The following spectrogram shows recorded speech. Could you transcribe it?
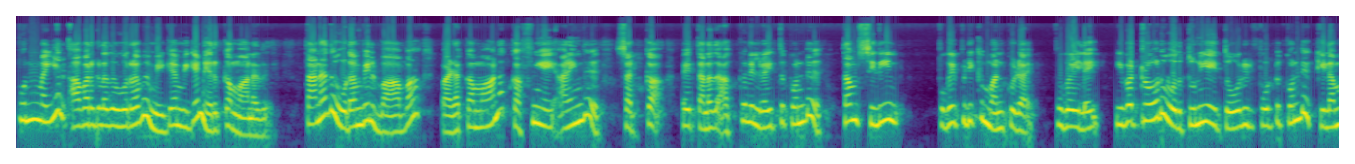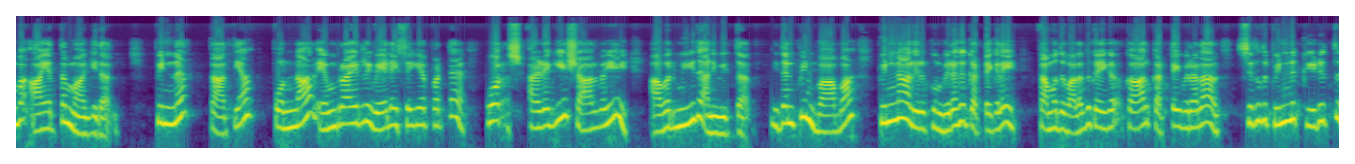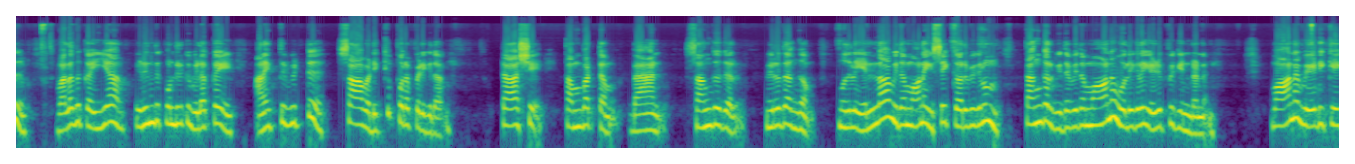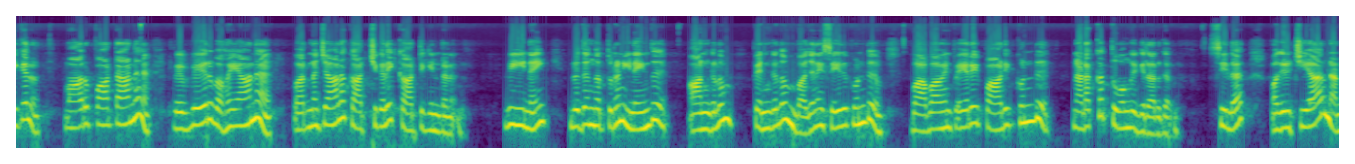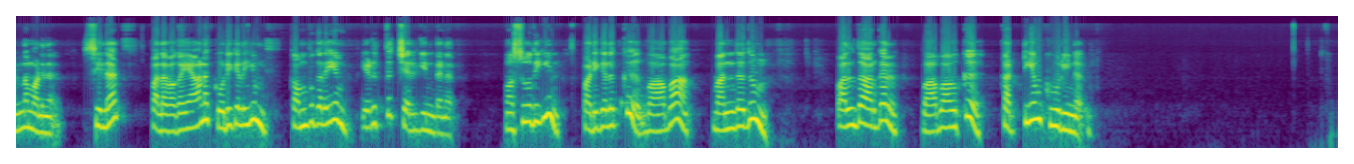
உண்மையில் அவர்களது உறவு மிக மிக நெருக்கமானது. தனது உடம்பில் பாபா வழக்கமான கஃபியை அணிந்து சட்காவை தனது அக்கலில் வைத்துக்கொண்டு தம் சிலீம் புகைப்பிடிக்கும் மண்குழாய் புகையிலை இவற்றோடு ஒரு துணியை தோளில் போட்டுக்கொண்டு கிளம்ப ஆயத்தமாகிறார் பின்னர் தாத்யா பொன்னால் எம்ப்ராய்டரி வேலை செய்யப்பட்ட ஓர் அழகிய ஷால்வையை அவர் மீது அணிவித்தார். இதன்பின் பாபா பின்னால் இருக்கும் விறகு கட்டைகளை தமது வலது கை கால் கட்டை விரலால் சிறிது பின்னுக்கு இழுத்து வலது கையால் இருந்து கொண்டிருக்கும் விளக்கை அணைத்துவிட்டு சாவடிக்கு புறப்படுகிறார். டாஷே தம்பட்டம் பேண்ட் சங்குகள் மிருதங்கம் முதலிய எல்லா விதமான இசைக்கருவிகளும் தங்கள் விதவிதமான ஒலிகளை எழுப்புகின்றன. வான வேடிக்கைகள் மாறுபாட்டான வெவ்வேறு வகையான வர்ணஜால காட்சிகளை காட்டுகின்றன. வீணை மிருதங்கத்துடன் இணைந்து ஆண்களும் பெண்களும் பஜனை செய்து கொண்டு பாபாவின் பெயரை பாடிக்கொண்டு நடக்கத் துவங்குகிறார்கள். சிலர் மகிழ்ச்சியால் நடனமாடினர். சிலர் பல வகையான கொடிகளையும் கம்புகளையும் எடுத்துச் செல்கின்றனர். மசூதியின் படிகளுக்கு பாபா வந்ததும் பல்தார்கள் பாபாவுக்கு கட்டியம் கூறினர்.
